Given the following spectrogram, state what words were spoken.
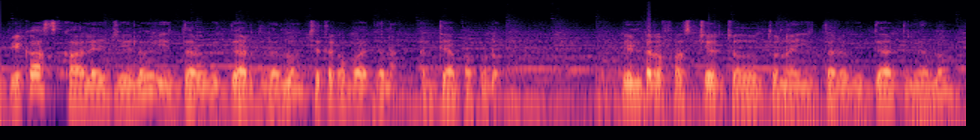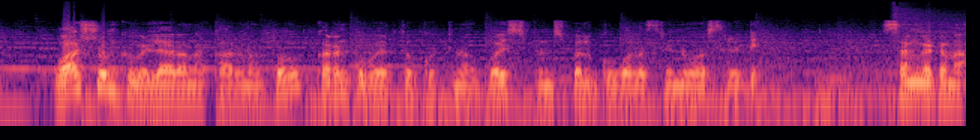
వికాస్ కాలేజీలో ఇద్దరు విద్యార్థులను చితకబాదిన అధ్యాపకుడు. ఇంటర్ ఫస్ట్ ఇయర్ చదువుతున్న ఇద్దరు విద్యార్థులను వాష్రూమ్కి వెళ్ళారన్న కారణంతో కరెంటు వైర్తో కొట్టిన వైస్ ప్రిన్సిపల్ గువ్వాల శ్రీనివాసరెడ్డి. సంఘటన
